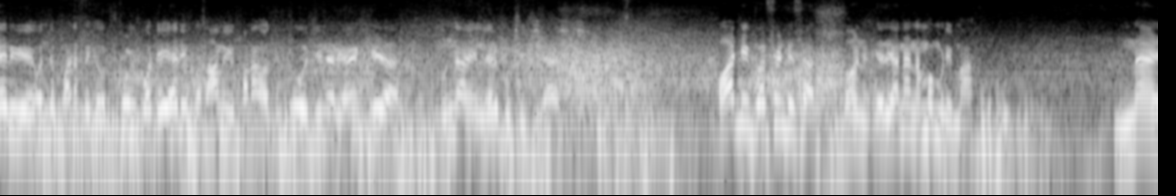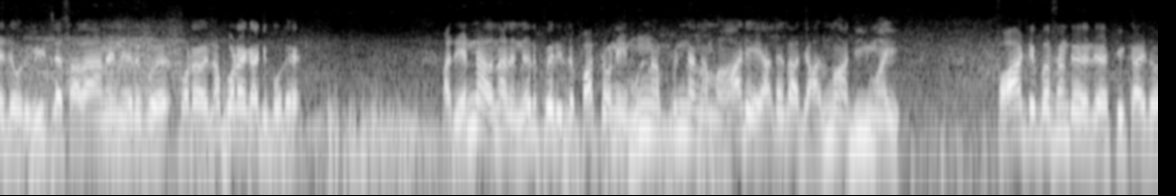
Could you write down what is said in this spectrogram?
ஏறி வந்து படத்துக்கு ஒரு ஸ்டூல் போட்டு ஏறி இப்போ சாமி படம் வச்சு பூ வச்சுன்னு இருக்காங்க. கீழே முந்தானையில் நெருப்பு வச்சுச்சு ஃபார்ட்டி பர்சன்ட்டு சார் பேர்னு இது என்ன நம்ப முடியுமா? என்ன இது ஒரு வீட்டில் சாதாரண நெருப்பு புடவைனா புடவை காட்டி போடு. அது என்ன ஆகுதுன்னா அந்த நெருப்பு இதை பார்த்தோன்னே முன்ன பின்ன நம்ம ஆடி ஆட்டை அது இன்னும் அதிகமாகி ஃபார்ட்டி பர்சன்ட் தீக்காயுதோ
